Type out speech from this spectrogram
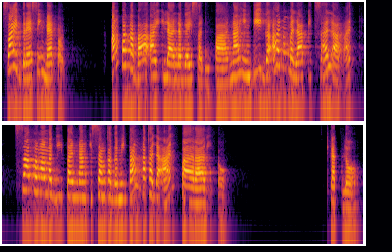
side dressing method. Ang pataba ay ilalagay sa lupa na hindi gaanong malapit sa halaman sa pamamagitan ng isang kagamitang nakalaan para rito. Ikatlo,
